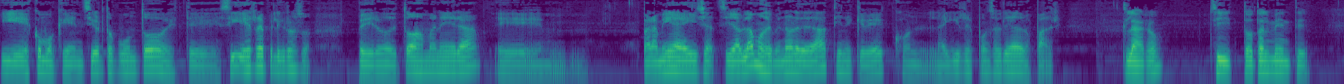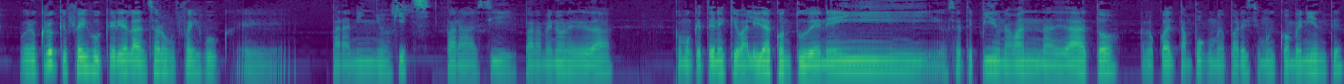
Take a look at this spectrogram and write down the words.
Y es como que en cierto punto, este, sí, es re peligroso. Pero de todas maneras, eh, para mí ahí ya, si hablamos de menores de edad, tiene que ver con la irresponsabilidad de los padres. Claro, sí, totalmente. Bueno, creo que Facebook quería lanzar un Facebook eh, para niños, Kids. para sí, para menores de edad. Como que tenés que validar con tu DNI, o sea, te pide una banda de datos con lo cual tampoco me parece muy conveniente.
